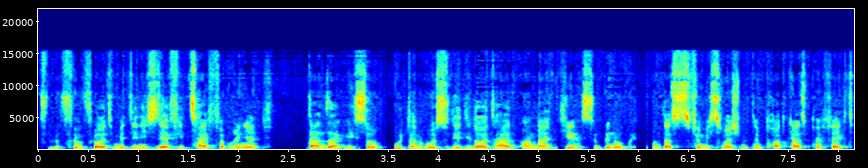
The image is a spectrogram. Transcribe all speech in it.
fünf Leute, mit denen ich sehr viel Zeit verbringe. Dann sage ich so, gut, dann holst du dir die Leute halt online. Hier hast du genug. Und das ist für mich zum Beispiel mit dem Podcast perfekt.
